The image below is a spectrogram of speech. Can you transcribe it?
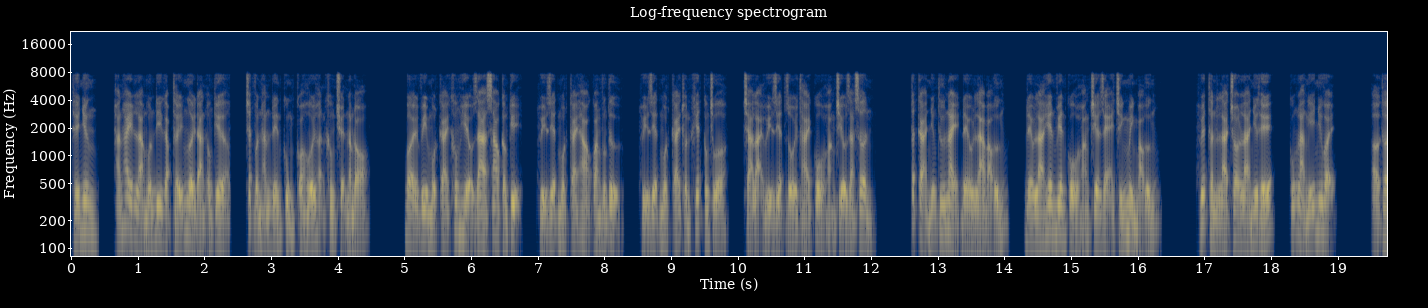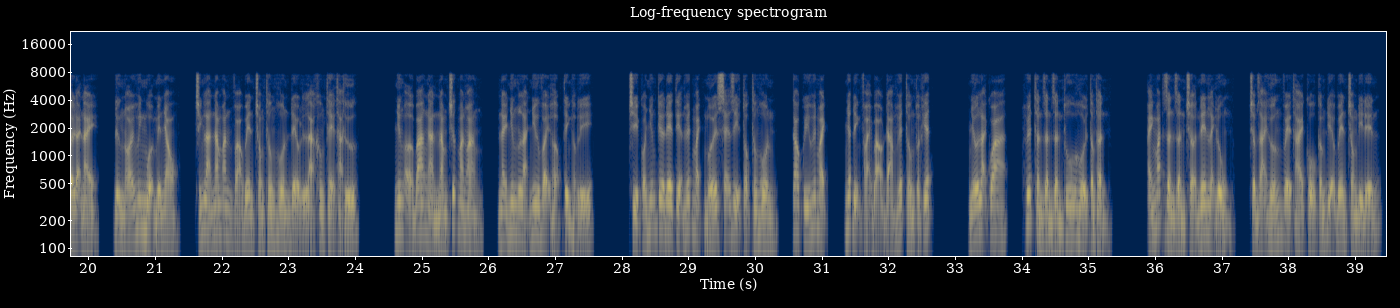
Thế nhưng, hắn hay là muốn đi gặp thấy người đàn ông kia, chất vấn hắn đến cùng có hối hận không chuyện năm đó. Bởi vì một cái không hiểu ra sao cấm kỵ, hủy diệt một cái hào quang vương tử, hủy diệt một cái thuần khiết công chúa, trả lại hủy diệt rồi thái cổ hoàng triều giang sơn tất cả những thứ này đều là báo ứng, đều là hiên viên cổ hoàng chia rẽ chính mình báo ứng. Huyết thần là cho là như thế, cũng là nghĩ như vậy. Ở thời đại này, đừng nói huynh muội mến nhau, chính là năm ăn vào bên trong thông hôn đều là không thể tha thứ. Nhưng ở ba ngàn năm trước man hoang, này nhưng lại như vậy hợp tình hợp lý. Chỉ có những kia đê tiện huyết mạch mới sẽ dị tộc thông hôn, cao quý huyết mạch, nhất định phải bảo đảm huyết thống thuần khiết. Nhớ lại qua, huyết thần dần dần thu hồi tâm thần. Ánh mắt dần dần trở nên lạnh lùng, chậm rãi hướng về thái cổ cấm địa bên trong đi đến.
